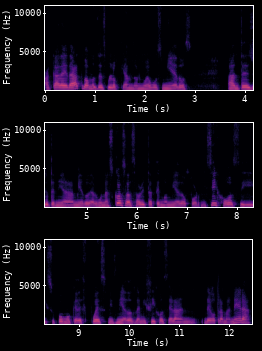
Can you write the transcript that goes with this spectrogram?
a cada edad vamos desbloqueando nuevos miedos antes yo tenía miedo de algunas cosas, ahorita tengo miedo por mis hijos y supongo que después mis miedos de mis hijos serán de otra manera.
